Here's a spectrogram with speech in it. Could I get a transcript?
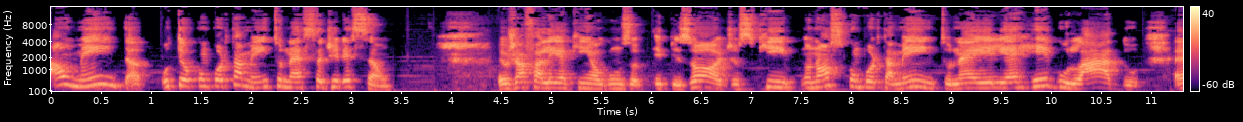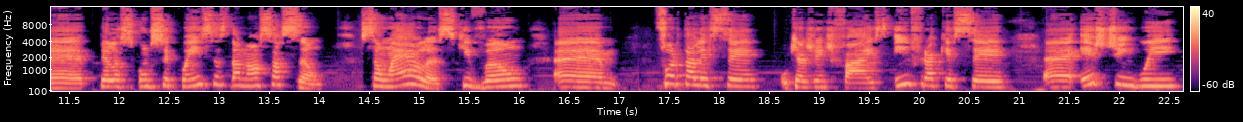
aumenta o teu comportamento nessa direção. Eu já falei aqui em alguns episódios que o nosso comportamento, né, ele é regulado é, pelas consequências da nossa ação. São elas que vão é, fortalecer o que a gente faz, enfraquecer, é, extinguir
